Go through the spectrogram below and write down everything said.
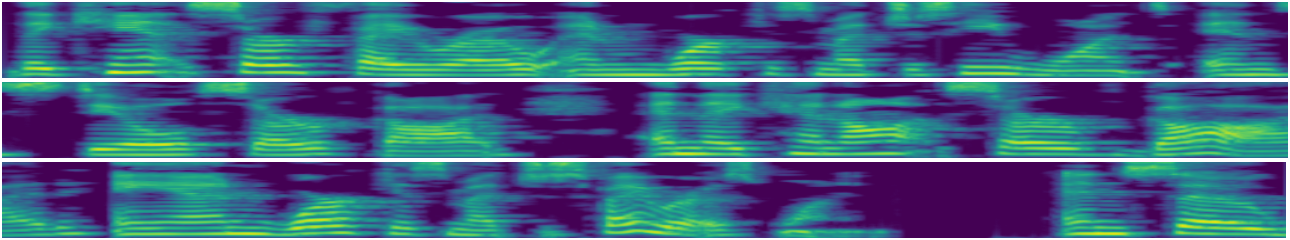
They can't serve Pharaoh and work as much as he wants and still serve God. And they cannot serve God and work as much as Pharaoh's wanting. And so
